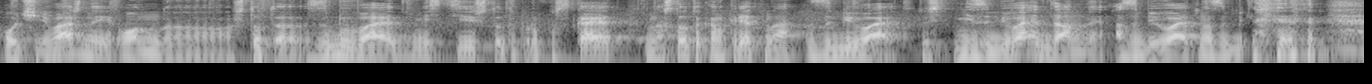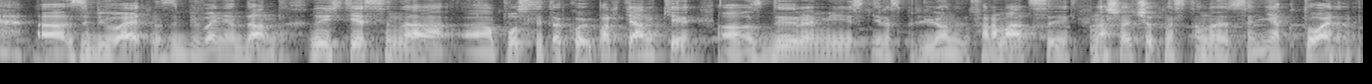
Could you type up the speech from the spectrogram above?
очень важный, он э, что-то забывает внести, что-то пропускает, на что-то конкретно забивает. То есть не забивает данные, а забивает на, заби... А, забивает на забивание данных. Ну, естественно, э, после такой портянки э, с дырами, с нераспределенной информацией, наша отчетность становится неактуальной.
